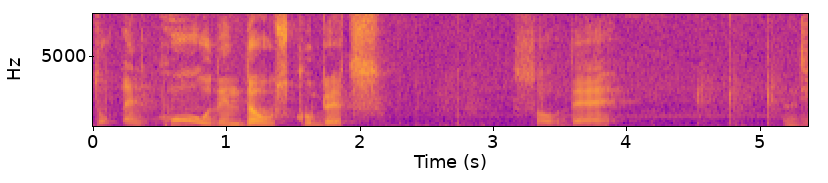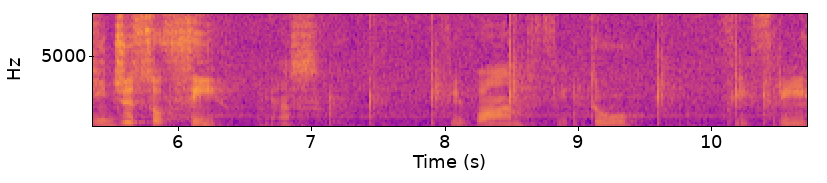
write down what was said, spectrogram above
to encode in those qubits, so the digits of phi, yes, phi 1, phi 2, phi 3,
